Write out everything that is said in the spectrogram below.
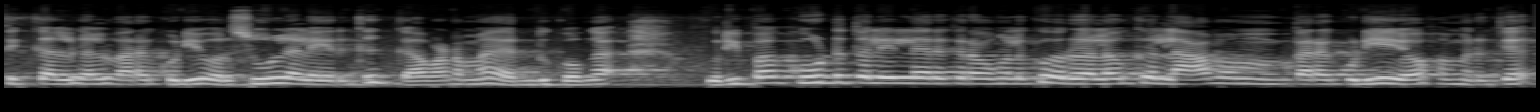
சிக்கல்கள் வரக்கூடிய ஒரு சூழ்நிலை இருக்குது கவனமாக இருந்துக்கோங்க. குறிப்பாக கூட்டு தொழிலில் இருக்கிறவங்களுக்கு ஒரு அளவுக்கு லாபம் பெறக்கூடிய யோகம் இருக்குது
